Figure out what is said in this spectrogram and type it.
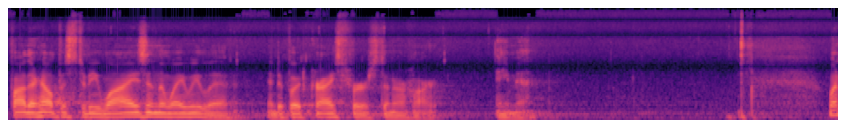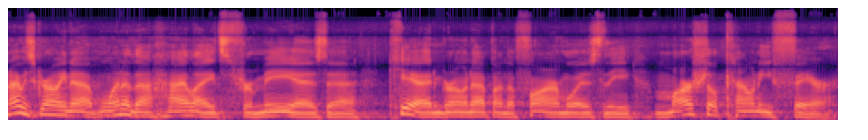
Father, help us to be wise in the way we live and to put Christ first in our heart. Amen. When I was growing up, one of the highlights for me as a kid growing up on the farm was the Marshall County Fair.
